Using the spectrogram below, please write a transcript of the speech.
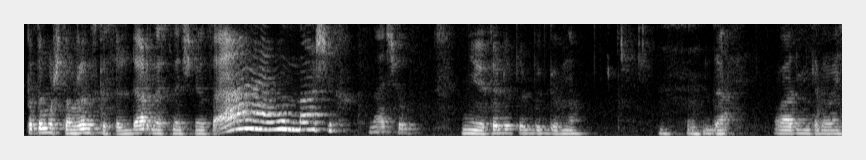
Потому что там женская солидарность начнется. А, он наших начал. Не, это лютое будет говно. Да. Ладненько, давай.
